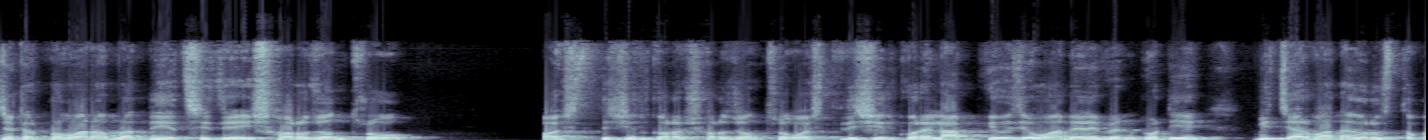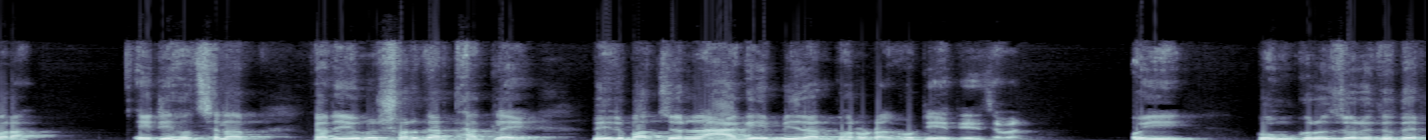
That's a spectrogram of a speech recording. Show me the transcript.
যেটার প্রমাণ আমরা দিয়েছি যে এই ষড়যন্ত্র অস্থিতিশীল করা ষড়যন্ত্র, অস্থিতিশীল করে লাভ কি হয়েছে ওয়ান ইলেভেন ঘটিয়ে বিচার বাধাগ্রস্ত করা? এটি হচ্ছে লাভ। কারণ ইউনুস সরকার থাকলে নির্বাচনের আগেই বিরাট ঘটনা ঘটিয়ে দিয়ে যাবেন। ওই গুম জড়িতদের,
